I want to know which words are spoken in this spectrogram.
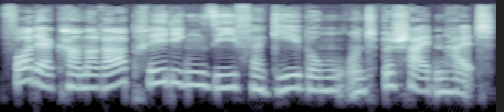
Vor der Kamera predigen sie Vergebung und Bescheidenheit.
